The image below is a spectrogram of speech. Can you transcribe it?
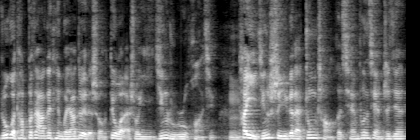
如果他不在阿根廷国家队的时候，对我来说已经如入画境。嗯他已经是一个在中场和前锋线之间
